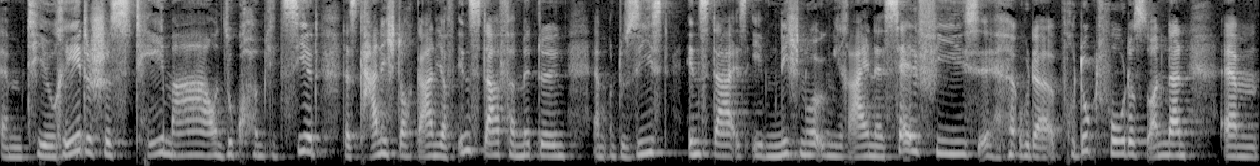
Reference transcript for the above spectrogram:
ähm, theoretisches Thema und so kompliziert, das kann ich doch gar nicht auf Insta vermitteln. Ähm, und du siehst, Insta ist eben nicht nur irgendwie reine Selfies äh, oder Produktfotos, sondern ähm,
